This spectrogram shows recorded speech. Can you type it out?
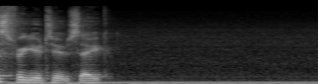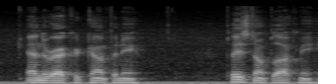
This is for YouTube's sake. And the record company. Please don't block me.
